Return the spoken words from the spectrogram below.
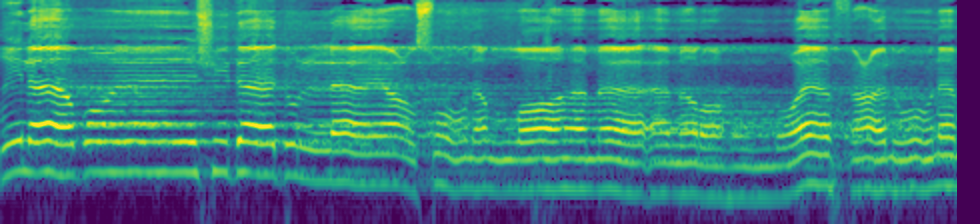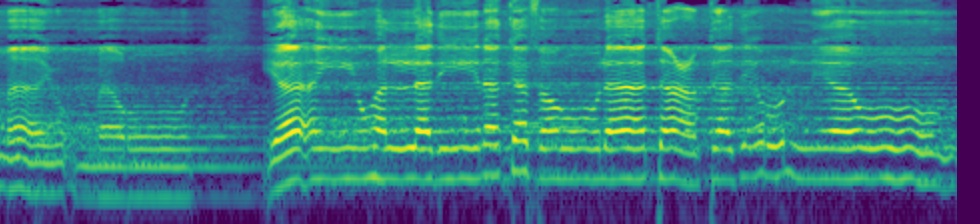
غلاظ شداد لا يعصون الله ما أمرهم ويفعلون ما يؤمرون. يا أيها الذين كفروا لا تعتذروا اليوم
